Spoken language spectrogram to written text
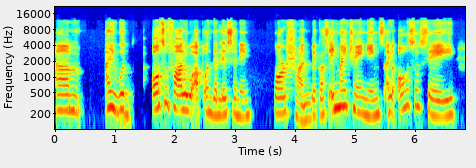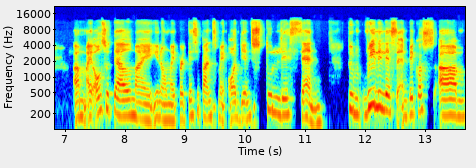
Um, I would also follow up on the listening portion because in my trainings i also say um, i also tell my you know my participants my audience to listen to really listen because um,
